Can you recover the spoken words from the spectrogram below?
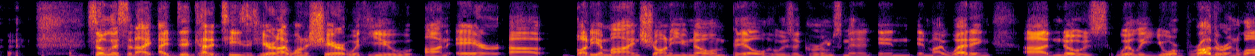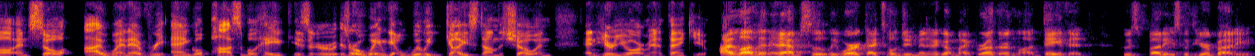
so listen, I, I did kind of tease it here and I want to share it with you on air. Uh, buddy of mine, Shawnee, you know him, Bill, who is a groomsman in in, in my wedding, uh, knows Willie, your brother-in-law, and so I went every angle possible. Hey, is there is there a way we can get Willie Geist on the show? And and here you are, man. Thank you. I love it. It absolutely worked. I told you a minute ago, my brother-in-law David, who's buddies with your buddy,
